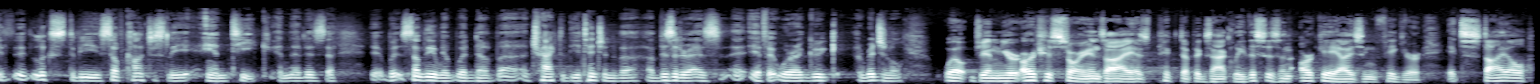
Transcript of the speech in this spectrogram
It, it, looks to be self-consciously antique, and that is uh, something that would have uh, attracted the attention of a, a, visitor as if it were a Greek original. Well, Jim, your art historian's eye has picked up exactly. This is an archaizing figure. Its style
